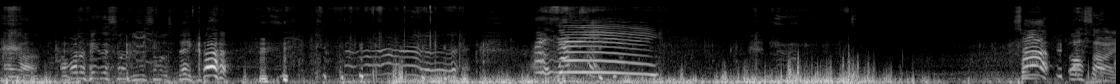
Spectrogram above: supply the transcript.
Hang on. I want to pick this one because this one's big. Stop! Oh, sorry.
